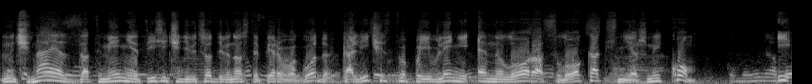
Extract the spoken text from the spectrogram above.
Начиная с затмения 1991 года, количество появлений НЛО росло как снежный ком. И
